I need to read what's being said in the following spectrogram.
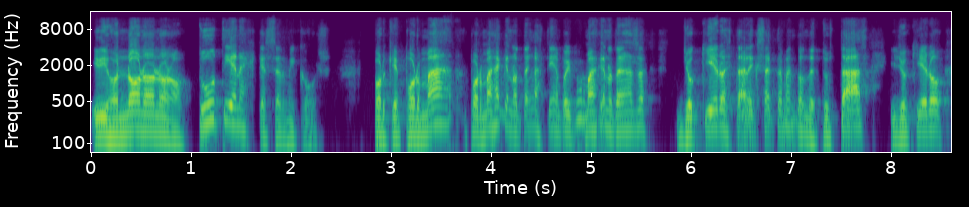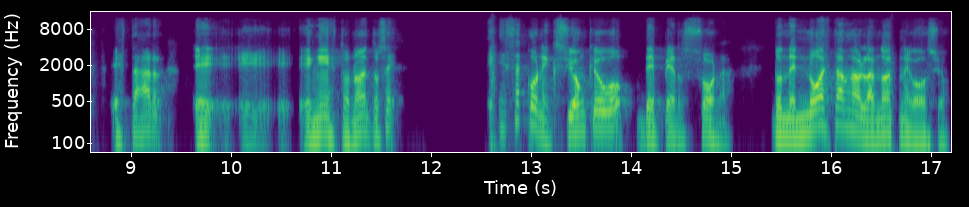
y dijo, no, no, no, no, tú tienes que ser mi coach. Porque por más, por más que no tengas tiempo y por más que no tengas, yo quiero estar exactamente donde tú estás y yo quiero estar eh, eh, en esto, ¿no? Entonces, esa conexión que hubo de persona, donde no estaban hablando de negocio,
